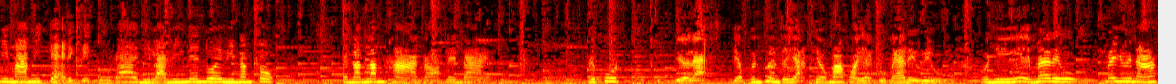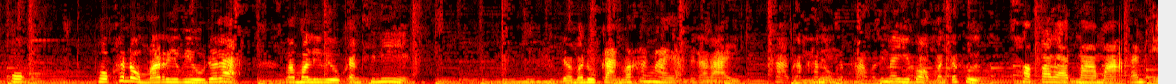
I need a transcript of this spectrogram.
มีม้ามีแกะเด็กๆดูได้ มีร้านวิ่งเล่นด้วยมีน้ำตกเป็นน้ำลำธารเนาะเล่นได้ ไม่พูดเยอะแหละ เดี๋ยวเพื่อนๆจะอยากเที่ยวมากกว่าอยากดูแม่รีวิว วันนี้แม่รีวิวแม่ยุ้ยนะพกพกขนมมารีวิวด้วยแหละ เรามารีวิวกันที่นี่ เดี๋ยวมาดูกันว่าข้างในอะเป็นอะไร ค่ะกับขนมที่แม่ยุ้ยบอกมันก็คือช็อกโกแลตนามะนั่นเอ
